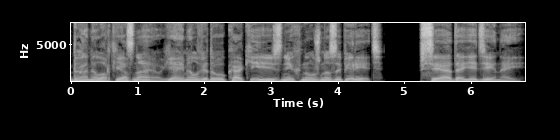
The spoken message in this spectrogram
Да, милорд, я знаю. Я имел в виду, какие из них нужно запереть. Все до единой.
